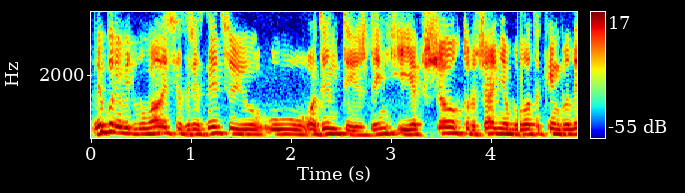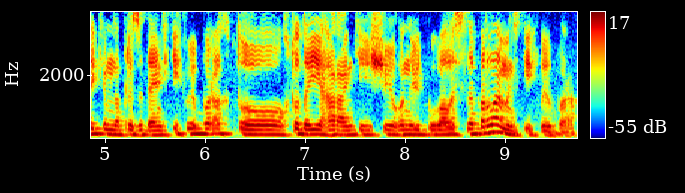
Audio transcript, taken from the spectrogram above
вибори відбувалися з різницею у один тиждень. І якщо втручання було таким великим на президентських виборах, то хто дає гарантії, що його не відбувалося на парламентських виборах?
